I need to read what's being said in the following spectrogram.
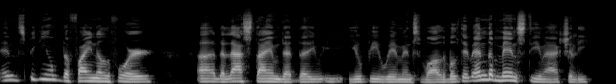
And speaking of the Final Four, uh, the last time that the UP women's volleyball team and the men's team actually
